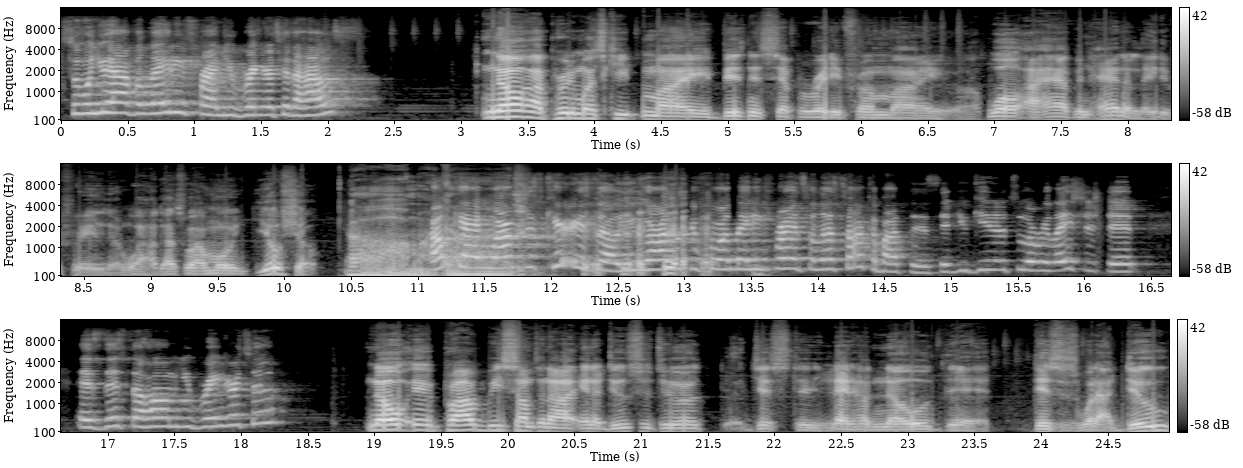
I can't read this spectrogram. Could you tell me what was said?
So when you have a lady friend, you bring her to the house. No, I pretty much keep my business separated from my. Uh, well, I haven't had a lady friend in a while. That's why I'm on your show. Oh my Okay, God. well, I'm just curious though. You are looking for a lady friend, so let's talk about this. If you get into a relationship, is this the home you bring her to? No, it'd probably be something I'll introduce her to her just to let her know that this is what I do.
